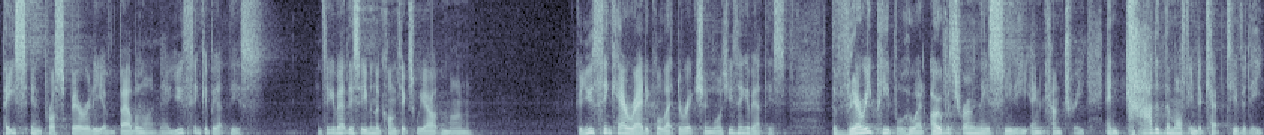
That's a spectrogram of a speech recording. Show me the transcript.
peace and prosperity of Babylon. Now, you think about this, and think about this even the context we are at the moment. Can you think how radical that direction was? You think about this. The very people who had overthrown their city and country and carted them off into captivity,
